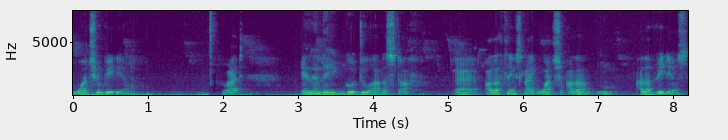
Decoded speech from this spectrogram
watch your video right and then they go do other stuff uh, other things like watch other other videos.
